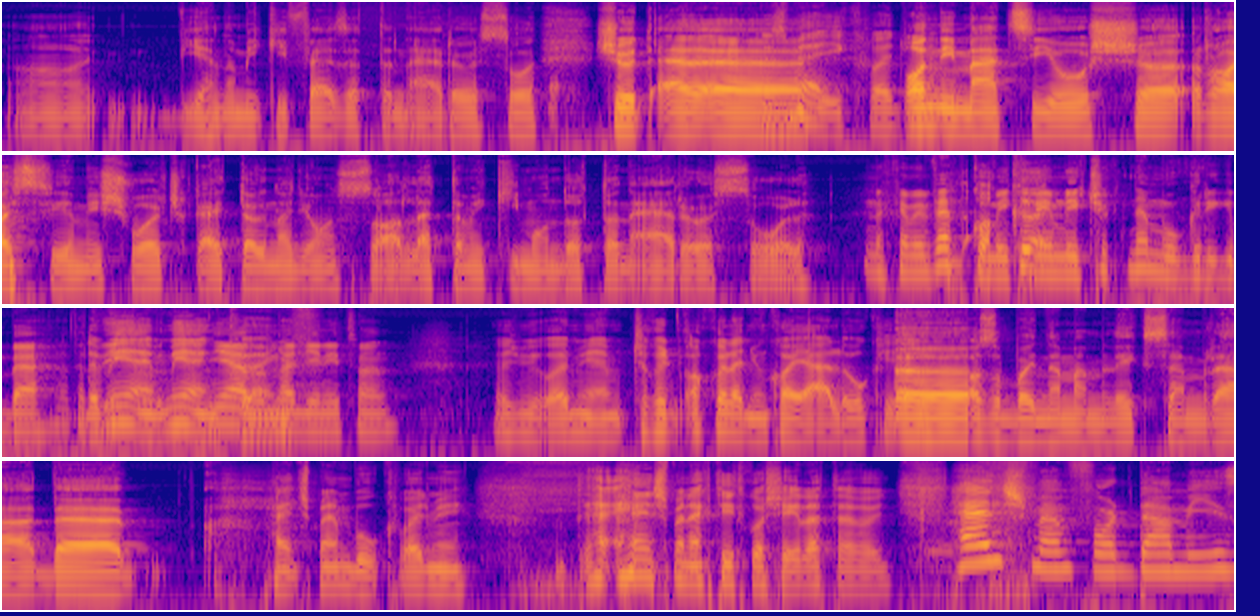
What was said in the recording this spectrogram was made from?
A, ilyen, ami kifejezetten erről szól. Sőt, el, Ez ö, melyik? Vagy animációs ö, rajzfilm is volt, csak egy tök nagyon szar lett, ami kimondottan erről szól. Nekem egy webcomic kö- rémlik, csak nem ugrik be. Hát De milyen- milyen nyelven könyv? itt van. vagy mi vagy milyen? Csak hogy akkor legyünk ajánlók. És Ö, az a baj, nem emlékszem rá, de Henchman book, vagy mi? H- Henchmanek titkos élete, vagy? Henchman for Dummies.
